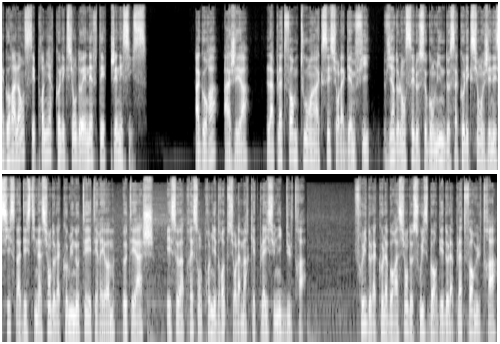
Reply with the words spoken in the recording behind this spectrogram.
Agora lance ses premières collections de NFT Genesis. Agora, AGA, la plateforme tout en un axée sur la GameFi, vient de lancer le second mine de sa collection Genesis à destination de la communauté Ethereum, ETH, et ce après son premier drop sur la marketplace unique d'Ultra. Fruit de la collaboration de Swissborg et de la plateforme Ultra,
